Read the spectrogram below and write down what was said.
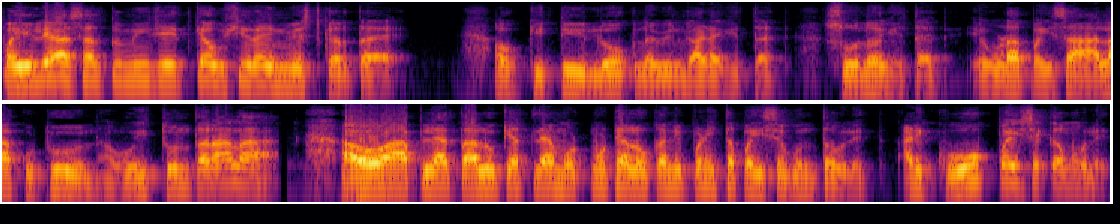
पहिले असाल तुम्ही जे इतक्या उशिरा इन्व्हेस्ट करताय. अहो किती लोक नवीन गाड्या घेतात सोनं घेतात एवढा पैसा आला कुठून? अहो इथून तर आला. अहो आपल्या तालुक्यातल्या मोठमोठ्या लोकांनी पण इथं पैसे गुंतवलेत आणि खूप पैसे कमवलेत.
